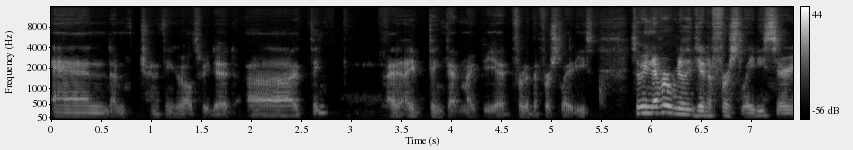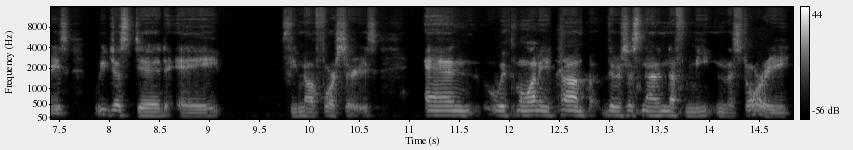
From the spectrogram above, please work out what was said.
and I'm trying to think who else we did. Uh, I think I, I, think that might be it for the first ladies. So we never really did a first lady series. We just did a Female Force series. And with Melania Trump, there's just not enough meat in the story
